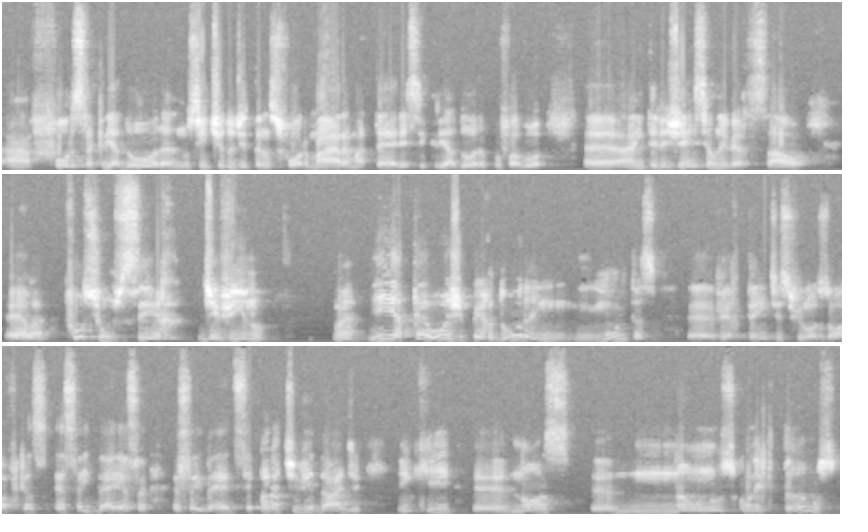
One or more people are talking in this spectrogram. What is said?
a força criadora, no sentido de transformar a matéria, esse criadora, por favor, é, a inteligência universal, ela fosse um ser divino. Não é? E até hoje perdura em, em muitas é, vertentes filosóficas essa ideia, essa, essa ideia de separatividade, em que é, nós é, não nos conectamos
